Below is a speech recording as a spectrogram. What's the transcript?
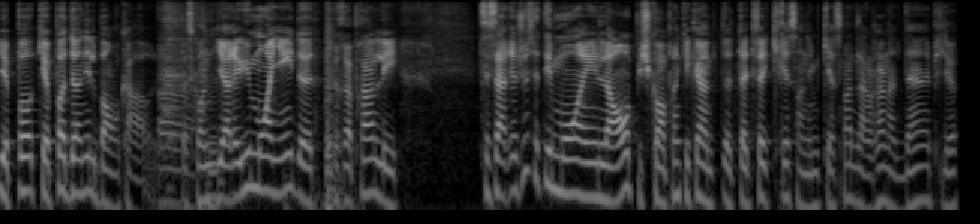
il a pas qui a pas donné le bon call. Ah. Parce qu'il y aurait eu moyen de reprendre les tu sais, ça aurait juste été moins long, puis je comprends que quelqu'un a peut-être fait Chris, on a mis quasiment de l'argent là-dedans, puis là,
